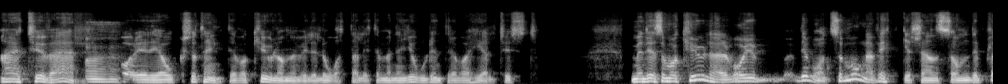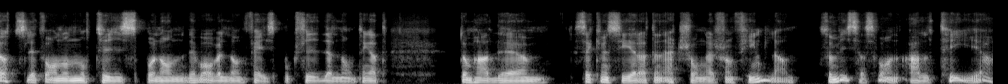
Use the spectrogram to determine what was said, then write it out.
Nej, tyvärr. Uh. var det jag också tänkte. Det var kul om den ville låta lite, men den gjorde inte det. var helt tyst. Men det som var kul här var ju, det var inte så många veckor sedan som det plötsligt var någon notis på någon, det var väl någon Facebook-feed eller någonting, att de hade eh, sekvenserat en ärtsångare från Finland som visade sig vara en Altea. Mm.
